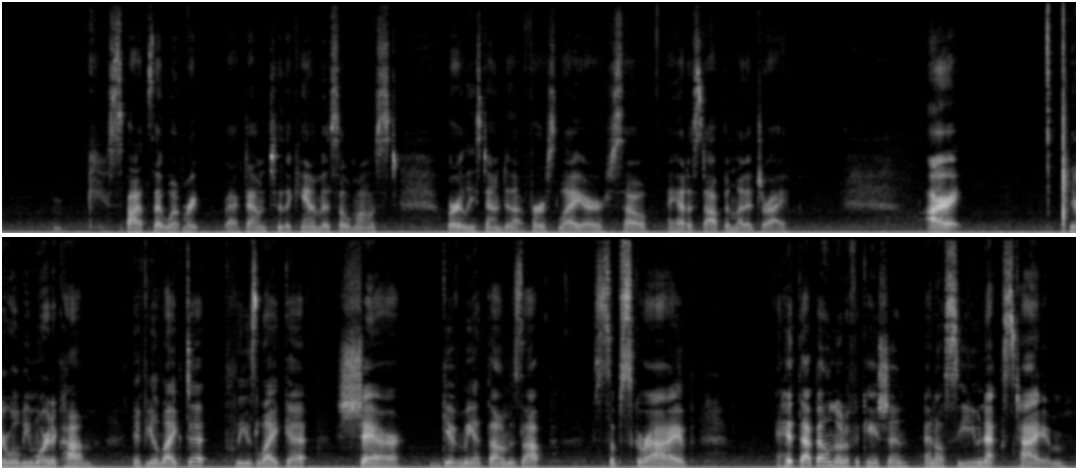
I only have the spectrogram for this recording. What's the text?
spots that went right back down to the canvas almost, or at least down to that first layer. So I had to stop and let it dry. All right, there will be more to come. If you liked it, please like it, share, give me a thumbs up, subscribe, hit that bell notification, and I'll see you next time.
